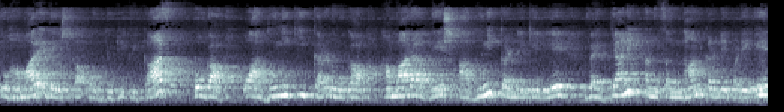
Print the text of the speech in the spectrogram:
तो हमारे देश का औद्योगिक विकास होगा, वो आधुनिकीकरण होगा। हमारा देश आधुनिक करने के लिए वैज्ञानिक अनुसंधान करने पड़ेंगे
